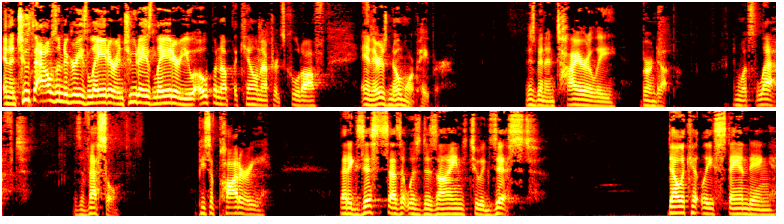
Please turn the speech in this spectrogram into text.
And then 2,000 degrees later and two days later, you open up the kiln after it's cooled off and there's no more paper. It has been entirely burned up. And what's left is a vessel, a piece of pottery that exists as it was designed to exist, delicately standing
